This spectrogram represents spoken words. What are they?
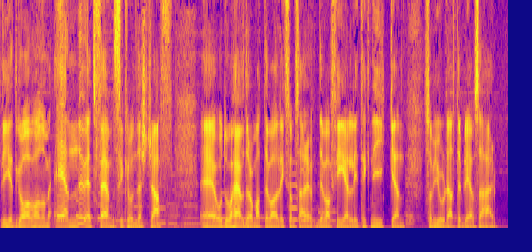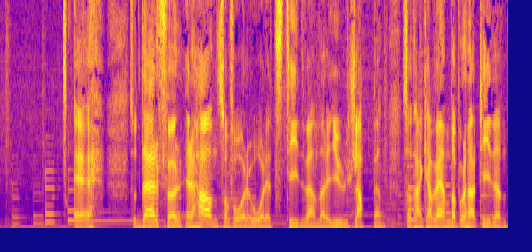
vilket gav honom ännu ett fem sekunders straff. Eh, och då hävdade de att det var, liksom så här, det var fel i tekniken som gjorde att det blev så här. Eh, så därför är det han som får årets tidvändare i julklappen. Så att han kan vända på den här tiden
